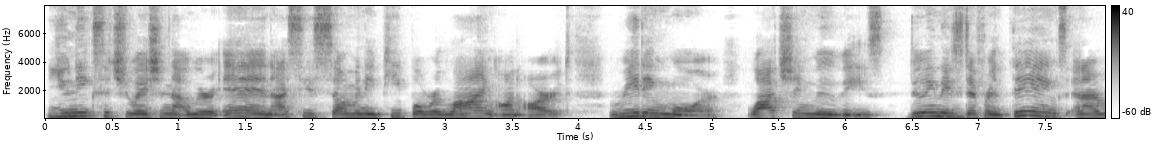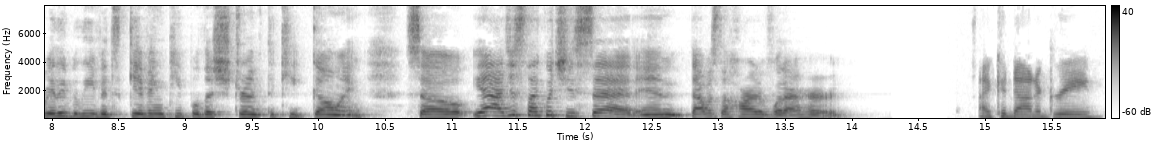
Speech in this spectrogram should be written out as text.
unique situation that we're in. I see so many people relying on art, reading more, watching movies, doing these different things. And I really believe it's giving people the strength to keep going. So yeah, I just like what you said. And that was the heart of what I heard. I could not agree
